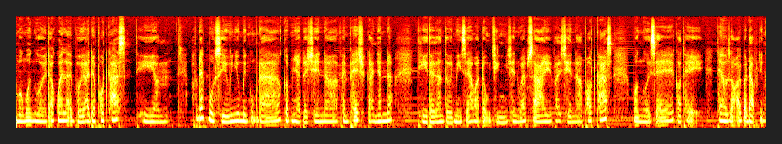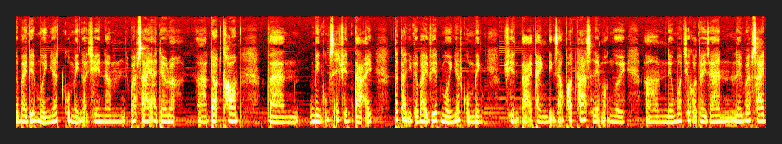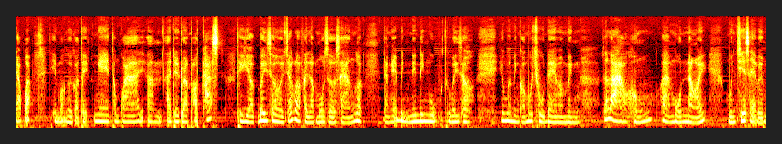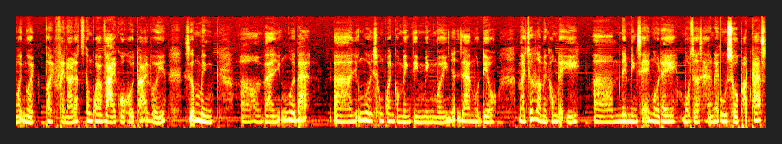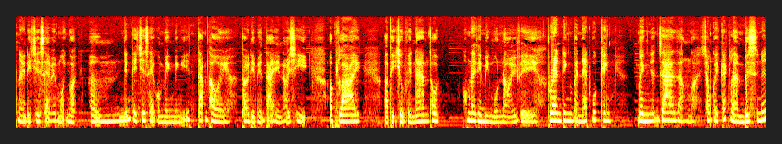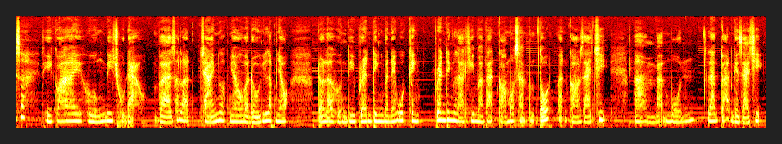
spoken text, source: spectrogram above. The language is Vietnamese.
Chào mừng mọi người đã quay lại với Ida Podcast. Thì um, update một xíu như mình cũng đã cập nhật ở trên uh, fanpage cá nhân đó. Thì thời gian tới mình sẽ hoạt động chính trên website và trên uh, podcast. Mọi người sẽ có thể theo dõi và đọc những cái bài viết mới nhất của mình ở trên um, website adela.com và mình cũng sẽ truyền tải tất cả những cái bài viết mới nhất của mình truyền tải thành định dạng podcast để mọi người uh, nếu mà chưa có thời gian lên website đọc á thì mọi người có thể nghe thông qua um, Adedra podcast. Thì uh, bây giờ chắc là phải là một giờ sáng rồi đáng lẽ mình nên đi ngủ từ bây giờ. Nhưng mà mình có một chủ đề mà mình rất là hào hứng và muốn nói muốn chia sẻ với mọi người. Phải phải nói là thông qua vài cuộc hội thoại với giữa mình uh, và những người bạn à, những người xung quanh của mình thì mình mới nhận ra một điều mà trước giờ mình không để ý. À, nên mình sẽ ngồi đây một giờ sáng để thu số podcast này để chia sẻ với mọi người. À, những cái chia sẻ của mình mình nghĩ tạm thời thời điểm hiện tại thì nó chỉ apply ở thị trường Việt Nam thôi. Hôm nay thì mình muốn nói về branding và networking. Mình nhận ra rằng trong cái cách làm business á, thì có hai hướng đi chủ đạo và rất là trái ngược nhau và đối lập nhau. Đó là hướng đi branding và networking. Branding là khi mà bạn có một sản phẩm tốt bạn có giá trị à, bạn muốn lan tỏa cái giá trị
